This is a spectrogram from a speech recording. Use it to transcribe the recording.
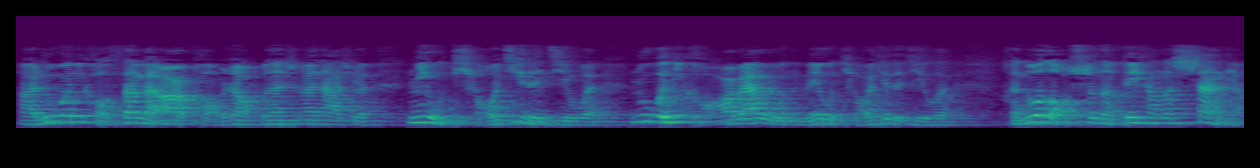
啊。如果你考三百二考不上湖南师范大学，你有调剂的机会；如果你考二百五，你没有调剂的机会。很多老师呢，非常的善良。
